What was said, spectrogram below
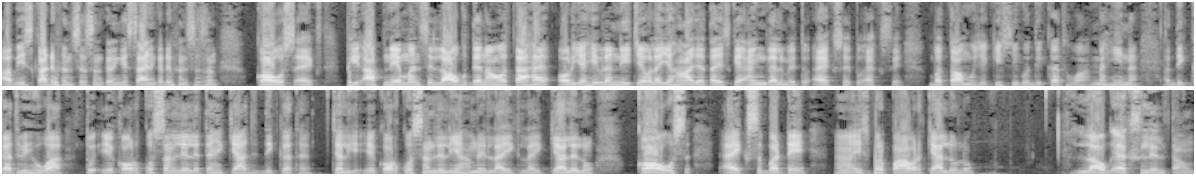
अब इसका डिफ्रेंसिएशन करेंगे साइन का डिफ्रेंसिएशन कॉस एक्स फिर अपने मन से लॉग देना होता है, और यही वाला नीचे वाला यहाँ आ जाता है इसके एंगल में। तो एक्स है तो एक्स है। बताओ मुझे, किसी को दिक्कत हुआ? नहीं ना। दिक्कत भी हुआ तो एक और क्वेश्चन ले लेते हैं क्या दिक्कत है? चलिए एक और क्वेश्चन ले लिया हमने लाइक लाइक क्या ले लूँ? कॉस एक्स बटे इस पर पावर क्या ले लूँ? लॉग एक्स ले लेता हूँ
